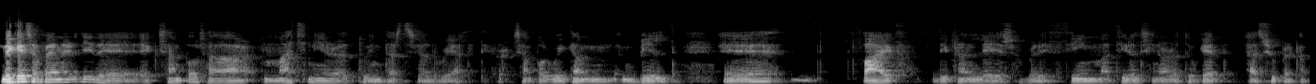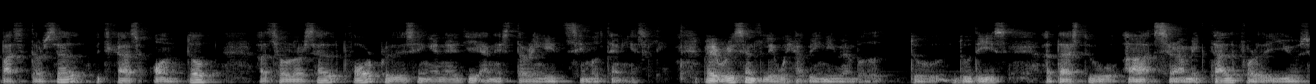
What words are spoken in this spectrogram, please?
In the case of energy, the examples are much nearer to industrial reality. For example, we can build uh, five different layers of very thin materials in order to get a supercapacitor cell, which has on top a solar cell for producing energy and storing it simultaneously. Very recently, we have been able to do this attached to a ceramic tile for the use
